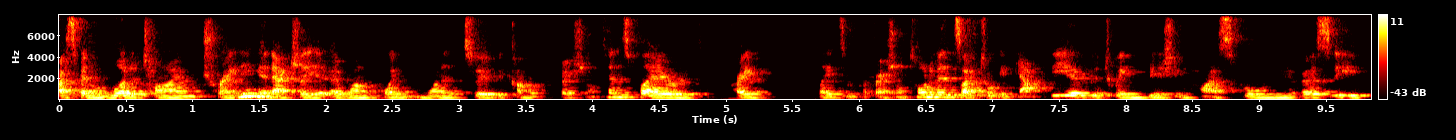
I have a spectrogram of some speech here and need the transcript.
I spent a lot of time training and actually at, at one point wanted to become a professional tennis player and played played some professional tournaments. I took a gap year between finishing high school and university,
